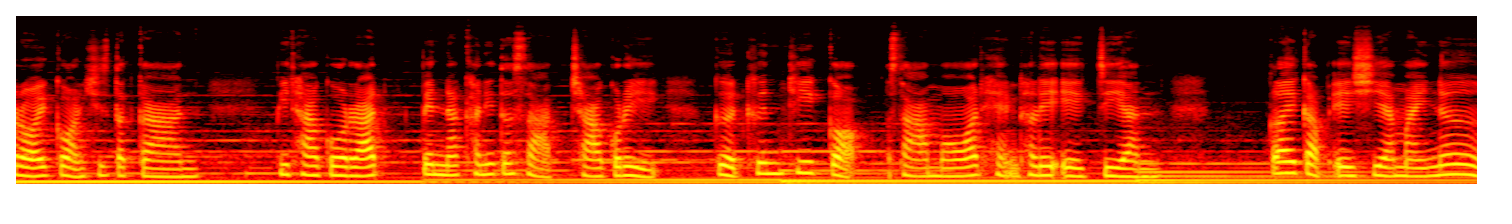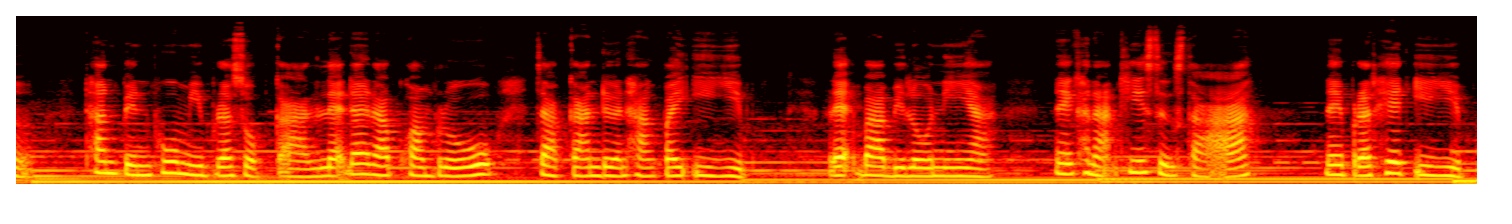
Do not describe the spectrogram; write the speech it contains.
500 ก่อนคริสตกาลพีทาโกรัสเป็นนักคณิตศาสตร์ชาวกรีก เกิดขึ้นที่เกาะซามอสแห่งทะเลเอเจียน ใกล้กับเอเชียไมเนอร์ ท่านเป็นผู้มีประสบการณ์และได้รับความรู้จากการเดินทางไปอียิปต์และบาบิโลเนีย ในขณะที่ศึกษา ในประเทศอียิปต์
